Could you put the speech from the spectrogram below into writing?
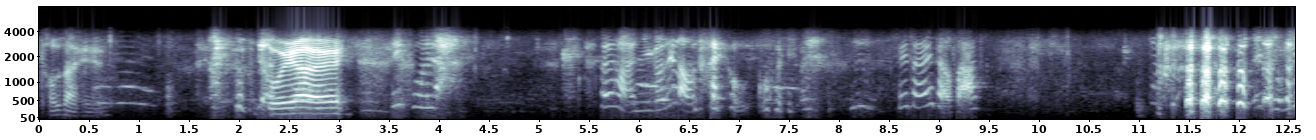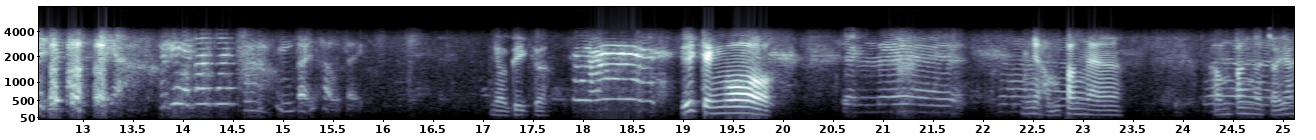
감사해 고야 攰啊你！佢行完嗰啲楼梯好攰。你睇啲头发。唔抵抽地。有啲㗎。咦劲喎！咁你冚崩啊！冚崩个嘴啊！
